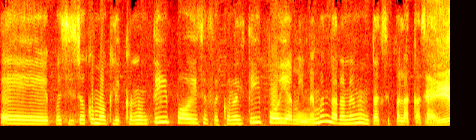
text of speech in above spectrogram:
eh, pues hizo como clic con un tipo y se fue con el tipo y a mí me mandaron en un taxi para la casa. de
